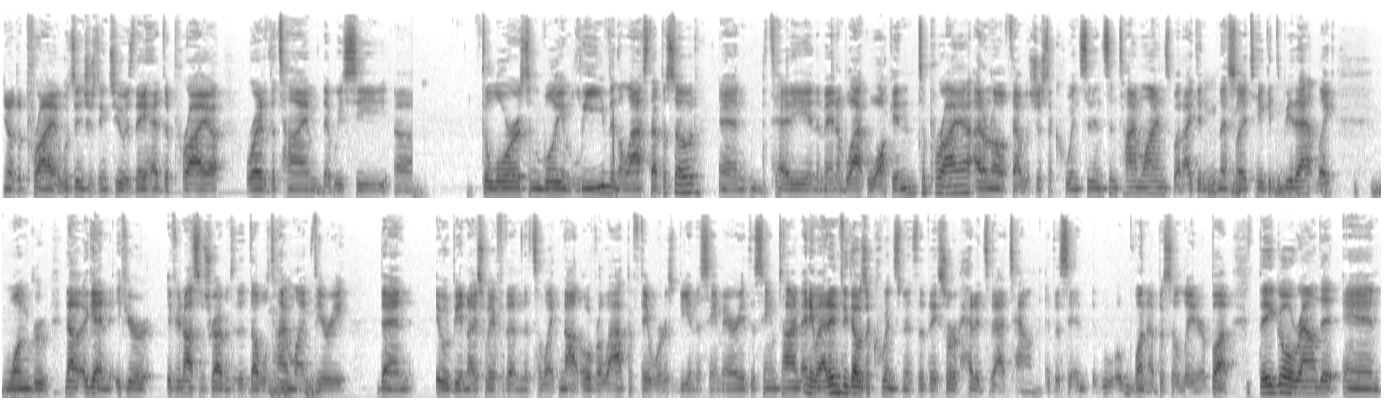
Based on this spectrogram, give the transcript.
You know, the Pariah. What's interesting too is they head to Pariah right at the time that we see uh, Dolores and William leave in the last episode, and Teddy and the Man in Black walk into Pariah. I don't know if that was just a coincidence in timelines, but I didn't necessarily take it to be that. Like one group. Now, again, if you're if you're not subscribing to the double timeline theory, then it would be a nice way for them to, like not overlap if they were to be in the same area at the same time. Anyway, I didn't think that was a coincidence that they sort of headed to that town at the same one episode later. But they go around it and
